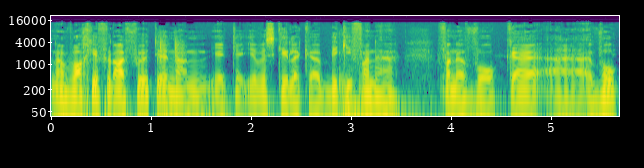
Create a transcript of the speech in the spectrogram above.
dan wag jy vir daai foto en dan het jy ewe skielik 'n bietjie van 'n van 'n wolk 'n wolk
